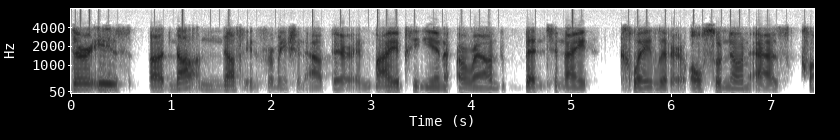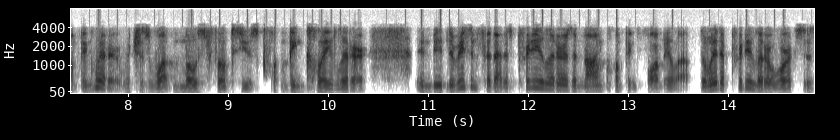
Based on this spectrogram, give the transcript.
there is uh, not enough information out there, in my opinion, around bentonite clay litter, also known as clumping litter, which is what most folks use, clumping clay litter. And the reason for that is pretty litter is a non clumping formula. The way that pretty litter works is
